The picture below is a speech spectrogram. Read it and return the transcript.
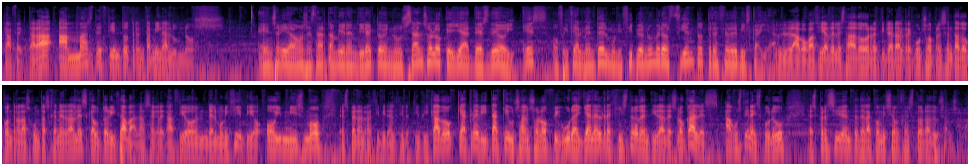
que afectará a más de 130.000 alumnos. Enseguida vamos a estar también en directo en Usánsolo, que ya desde hoy es oficialmente el municipio número 113 de Vizcaya. La abogacía del Estado retirará el recurso presentado contra las Juntas Generales que autorizaba la segregación del municipio. Hoy mismo esperan recibir el certificado que acredita que Usánsolo figura ya en el registro de entidades locales. Agustina Ispuru es presidente de la Comisión Gestora de Usánsolo.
